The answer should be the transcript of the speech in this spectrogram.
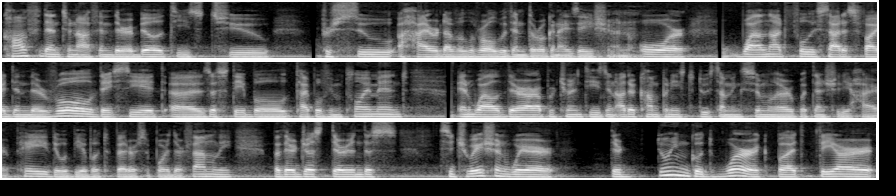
confident enough in their abilities to pursue a higher level role within the organization mm-hmm. or while not fully satisfied in their role they see it as a stable type of employment. And while there are opportunities in other companies to do something similar potentially higher pay they would be able to better support their family. But they're just they're in this situation where they're doing good work but they are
